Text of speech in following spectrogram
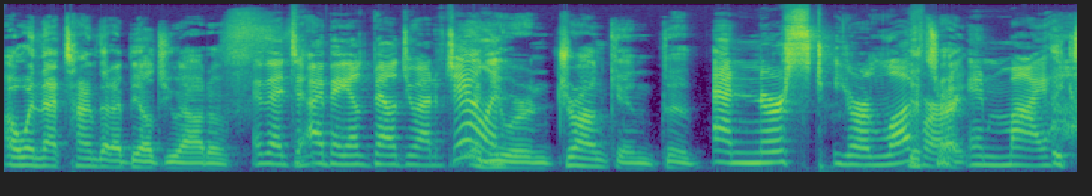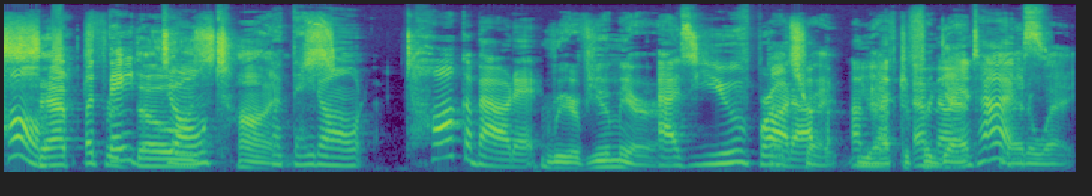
oh, and that time that I bailed you out of, And that I bailed, bailed you out of jail, and and, you were drunk and uh, and nursed your lover right. in my home. Except but for they those don't. times. But they don't talk about it rear view mirror. as you've brought That's up right. you mi- have to forget times. right away.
